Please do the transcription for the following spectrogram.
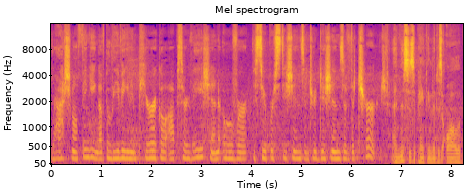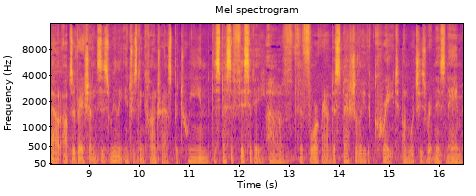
rational thinking, of believing in empirical observation over the superstitions and traditions of the church. And this is a painting that is all about observation. This is really interesting contrast between the specificity of the foreground, especially the crate on which he's written his name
